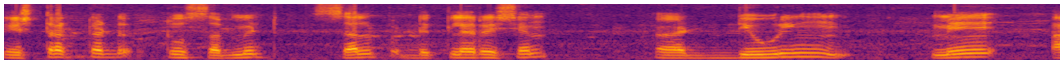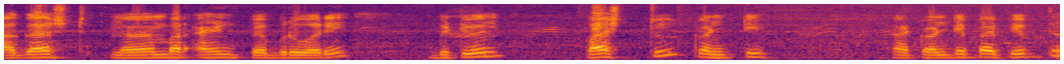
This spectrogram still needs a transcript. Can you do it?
instructed to submit self declaration during May August November and February between first to twenty twenty five fifth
